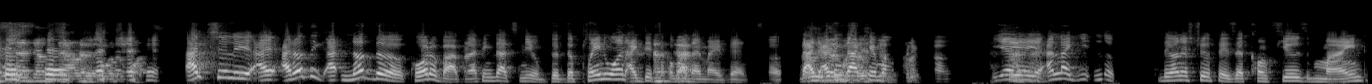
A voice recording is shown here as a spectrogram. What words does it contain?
said that more than once. Actually, I, I don't think not the quarterback, but I think that's new. The the plane one, I did talk about that in my event. So that, I think that came up. Yeah, yeah, yeah. And like, look, the honest truth is, a confused mind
